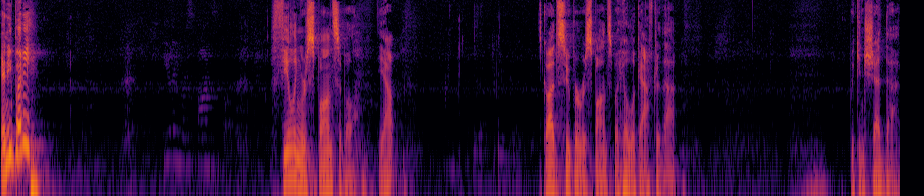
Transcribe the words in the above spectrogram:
Anybody? Feeling responsible. Yep. God's super responsible. He'll look after that. We can shed that.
